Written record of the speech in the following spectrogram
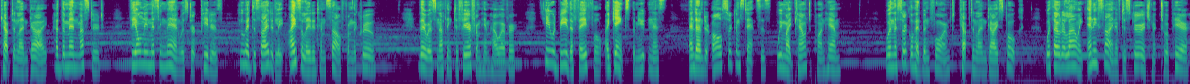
Captain Len Guy had the men mustered. The only missing man was Dirk Peters, who had decidedly isolated himself from the crew. There was nothing to fear from him, however. He would be the faithful against the mutinous, and under all circumstances we might count upon him. When the circle had been formed, Captain Len Guy spoke, without allowing any sign of discouragement to appear,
